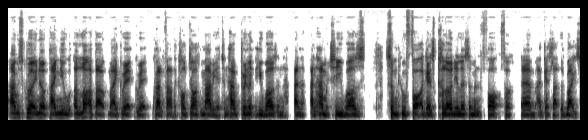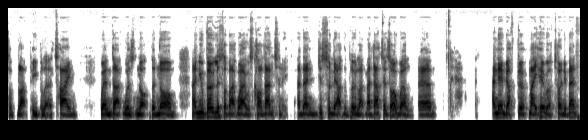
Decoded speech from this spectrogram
I was growing up, I knew a lot about my great great grandfather called George Marriott and how brilliant he was and, and and how much he was someone who fought against colonialism and fought for, um, I guess, like the rights of black people at a time when that was not the norm. I knew very little about why I was called Anthony. And then just suddenly out of the blue, like my dad says, oh, well, um, I named after my hero, Tony Benn.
